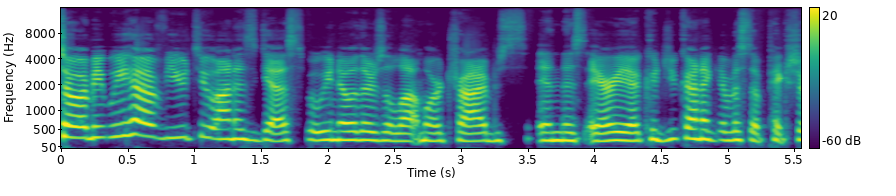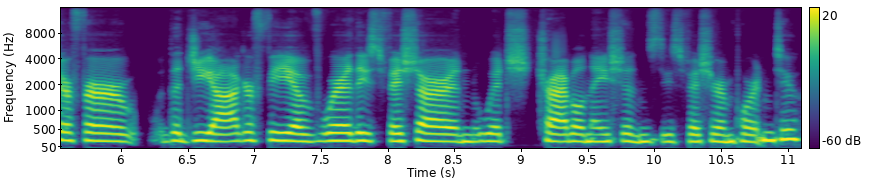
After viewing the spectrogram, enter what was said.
So, I mean, we have you two on as guests, but we know there's a lot more tribes in this area. Could you kind of give us a picture for the geography of where these fish are and which tribal nations these fish are important to?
